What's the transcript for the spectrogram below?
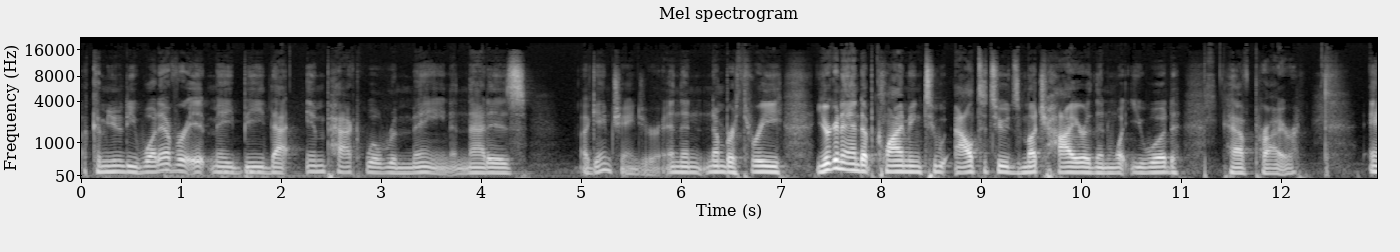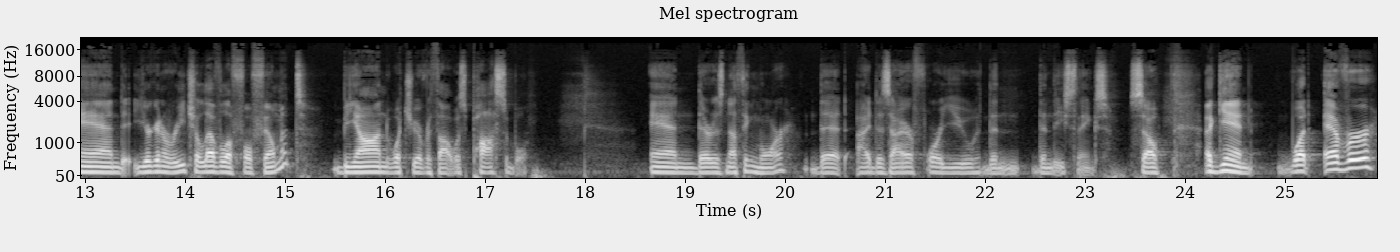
a community, whatever it may be, that impact will remain. And that is a game changer. And then number three, you're going to end up climbing to altitudes much higher than what you would have prior. And you're going to reach a level of fulfillment beyond what you ever thought was possible. And there is nothing more that I desire for you than, than these things. So, again, whatever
